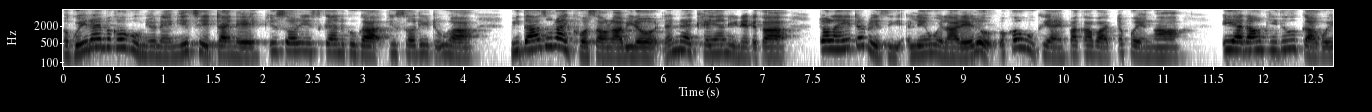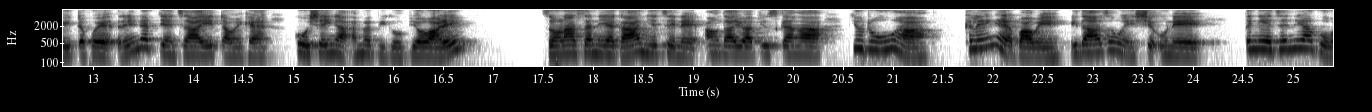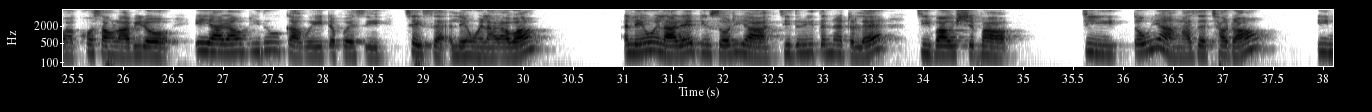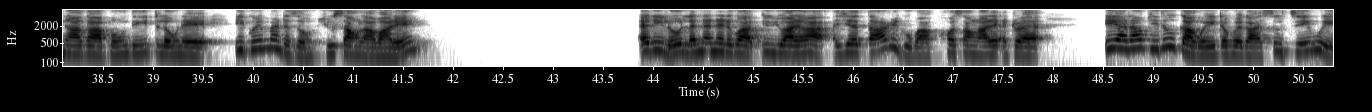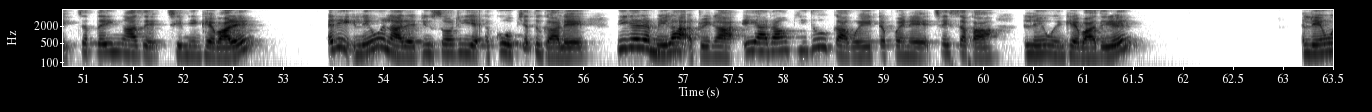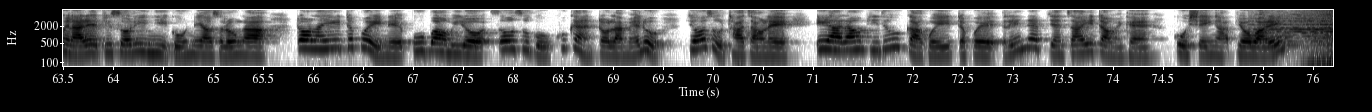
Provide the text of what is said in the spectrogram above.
မကွေးတိုင်းပခုတ်ကူမြို့နယ်မြစ်ချေတိုက်နယ်ပြူစော်ဒီစကန်တစ်ခုကပြူစော်ဒီတူဟာမိသားစုလိုက်ခေါ်ဆောင်လာပြီးတော့လက်နက်ခဲယမ်းတွေနဲ့တကတော်လိုင်းတပ်တွေစီအလင်းဝင်လာတယ်လို့ပခုတ်ကူခရိုင်ပကပတပ်ဖွဲ့ငါအေရတောင်ပြည်သူ့ကာကွယ်ရေးတပ်ဖွဲ့သတင်းနဲ့ပြန်ကြားရေးတာဝန်ခံကိုရှိန်ကအမတ်ပီကိုပြောပါရယ်ဇွန်လ12ရက်ကမြစ်ချေနဲ့အောင်သာရွာပြူစကန်ကပြူတူဦးဟာကလေးငယ်အပါဝင်မိသားစုဝင်၈ဦးနဲ့ တငယ်ချင်းတစ်ယောက်ကိုပါခေါ်ဆောင်လာပြီးတော့အေရတောင်ပြည်သူ့ကာကွယ်ရေးတပ်ဖွဲ့စီချိတ်ဆက်အလင်းဝင်လာတာပါအလင်းဝင်လာတဲ့ပြူစောတိဟာဂျီသရီတနက်တလက်ဂျီပေါက်၈ပေါက်ဂျီ356တောင်အီနာဂါဘုံသီးတစ်လုံးနဲ့ equipment တစ်စုံယူဆောင်လာပါတယ်အဲ့ဒီလိုလက်နက်နဲ့တကွပြူရွာကအရက်သားတွေကိုပါခေါ်ဆောင်လာတဲ့အတွက်အေရတောင်ပြည်သူ့ကာကွယ်ရေးတပ်ဖွဲ့ကစုကျေးငွေ750ချေမြင့်ခဲ့ပါတယ် အဲ့ဒီအလင်းဝင်လာတဲ့ပြူစောတိရဲ့အကိုဖြစ်သူကလည်းပြီးခဲ့တဲ့မေလအတွင်းကအေယာတောင်ပြည်သူ့ကာကွယ်ရေးတပ်ဖွဲ့နဲ့ချိတ်ဆက်ကအလင်းဝင်ခဲ့ပါသေးတယ်။အလင်းဝင်လာတဲ့ပြူစောတိညီကိုနှစ်ယောက်စလုံးကတော်လိုင်းရေးတပ်ဖွဲ့တွေနဲ့ပူးပေါင်းပြီးတော့စိုးစုကိုခုခံတော်လှန်မယ်လို့ပြောဆိုထားကြောင်းလဲအေယာတောင်ပြည်သူ့ကာကွယ်ရေးတပ်ဖွဲ့သတင်းနဲ့ပြန်ကြားရေးတာဝန်ခံကိုရှိန်ကပြောပါရယ်။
